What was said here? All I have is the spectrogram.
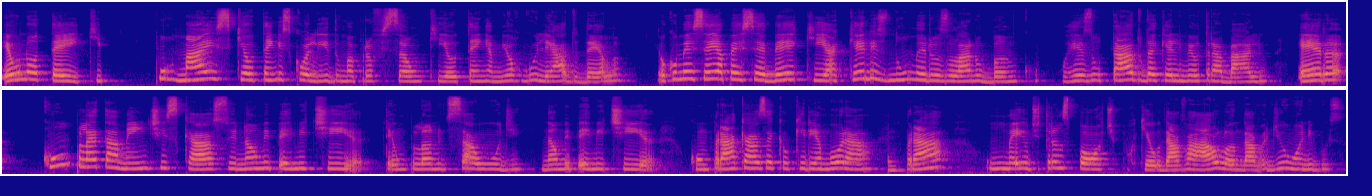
eu notei que por mais que eu tenha escolhido uma profissão que eu tenha me orgulhado dela, eu comecei a perceber que aqueles números lá no banco, o resultado daquele meu trabalho, era completamente escasso e não me permitia ter um plano de saúde, não me permitia comprar a casa que eu queria morar, comprar um meio de transporte, porque eu dava aula, andava de ônibus.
